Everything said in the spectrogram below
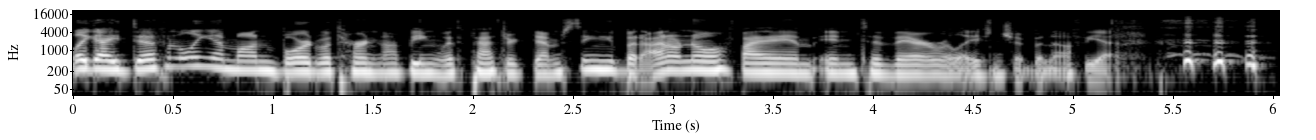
Like, I definitely am on board with her not being with Patrick Dempsey, but I don't know if I am into their relationship enough yet.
